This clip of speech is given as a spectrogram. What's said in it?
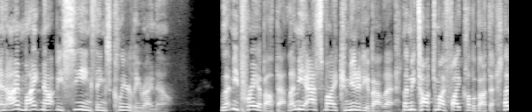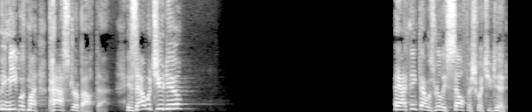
and I might not be seeing things clearly right now. Let me pray about that. Let me ask my community about that. Let me talk to my fight club about that. Let me meet with my pastor about that. Is that what you do? Hey, I think that was really selfish what you did.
